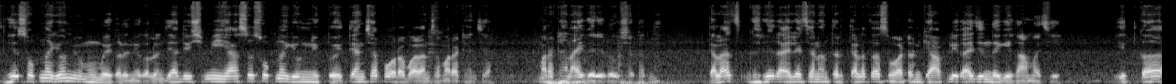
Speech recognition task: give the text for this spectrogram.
हे स्वप्न घेऊन मी मुंबईकडे निघालो ज्या दिवशी मी हे असं स्वप्न घेऊन निघतोय त्यांच्या पोरा बाळांचा मराठ्यांच्या. मराठा नाही घरी राहू शकत ना. त्यालाच घरी राहिल्याच्या नंतर त्यालाच असं वाटन की आपली काय जिंदगी कामाची? इतका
